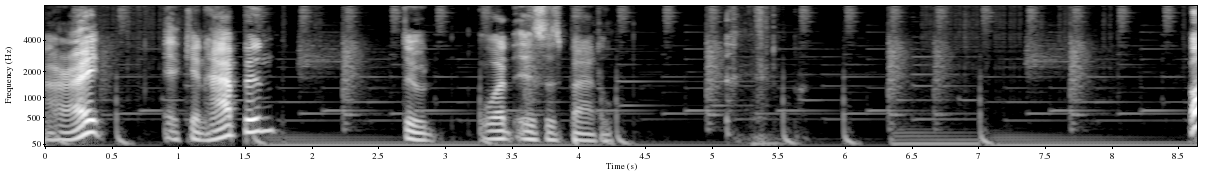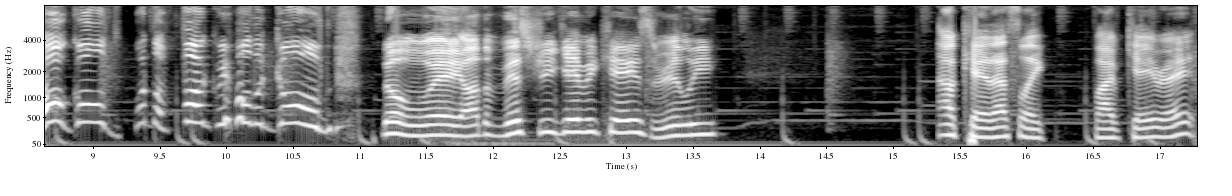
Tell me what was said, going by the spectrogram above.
All right. It can happen. Dude, what is this battle? oh, gold! What the fuck? We hold a gold! No way. On the mystery gaming case? Really? Okay, that's like 5k, right?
